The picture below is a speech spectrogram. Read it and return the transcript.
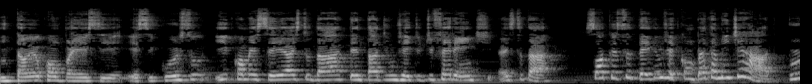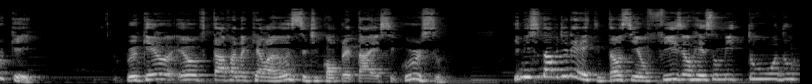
Então eu comprei esse, esse curso e comecei a estudar, tentar de um jeito diferente a estudar. Só que eu estudei de um jeito completamente errado. Por quê? Porque eu estava naquela ânsia de completar esse curso e não estudava direito. Então, assim, eu fiz, eu resumi tudo,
